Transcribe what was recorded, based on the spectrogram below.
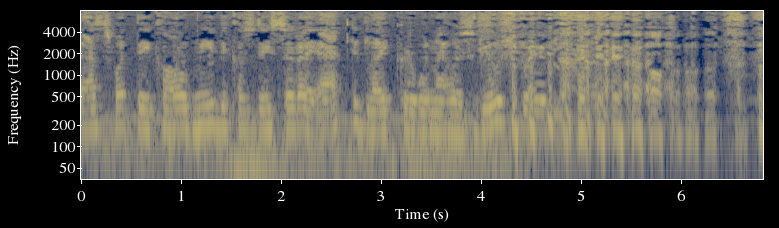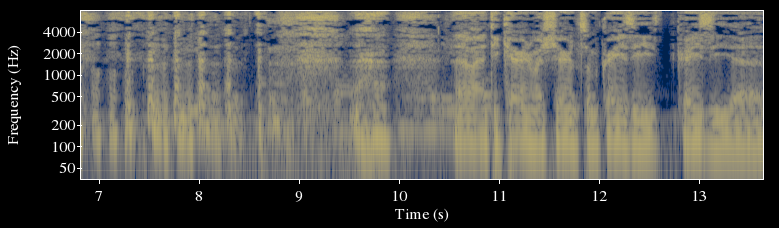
that's what they called me because they said I acted like her when I was goose ready. no, Auntie Karen was sharing some crazy, crazy uh,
